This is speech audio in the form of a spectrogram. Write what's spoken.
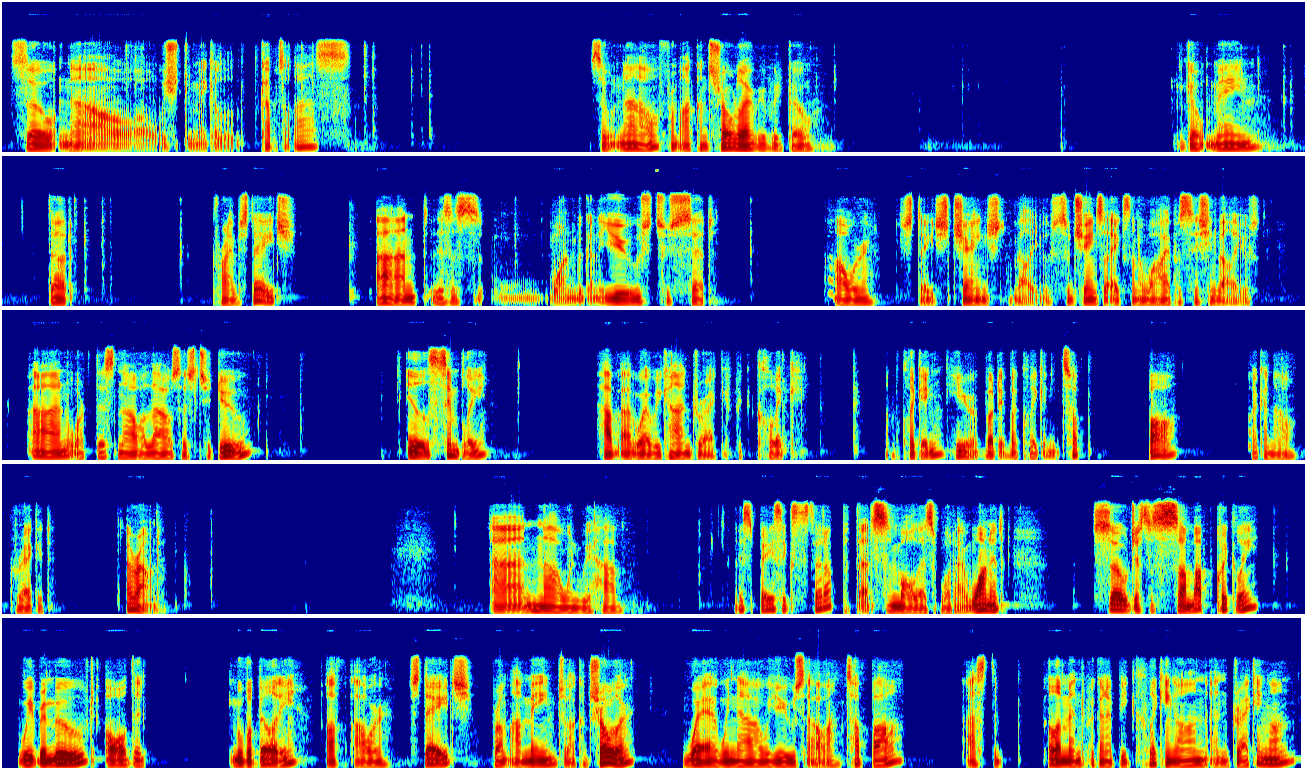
So now we should make a capital S. So now from our controller we would go go main dot prime stage and this is one we're going to use to set our stage change values so change the x and the y position values and what this now allows us to do is simply have a, where we can't drag if we click. I'm clicking here, but if I click in the top bar, I can now drag it around. And now when we have this basic setup. That's more or less what I wanted. So just to sum up quickly, we removed all the movability of our stage from our main to our controller, where we now use our top bar as the element we're going to be clicking on and dragging on.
